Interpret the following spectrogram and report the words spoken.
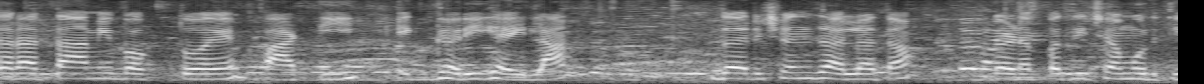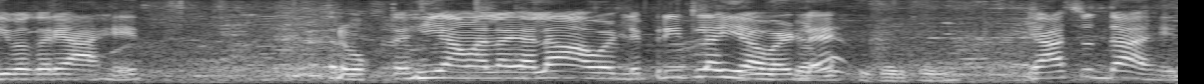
तर आता आम्ही बघतोय पाटी एक घरी घ्यायला. दर्शन झालं आता. गणपतीच्या मूर्ती वगैरे आहेत. तर बघतो ही आम्हाला ह्याला आवडले. प्रीतलाही आवडले. या सुद्धा आहेत.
